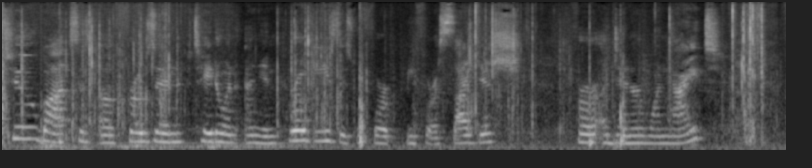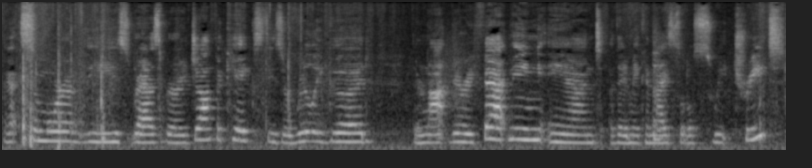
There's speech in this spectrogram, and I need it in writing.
Two boxes of frozen potato and onion pierogies. These will for, for a side dish for a dinner one night. I got some more of these raspberry Jaffa cakes. These are really good. They're not very fattening and they make a nice little sweet treat.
